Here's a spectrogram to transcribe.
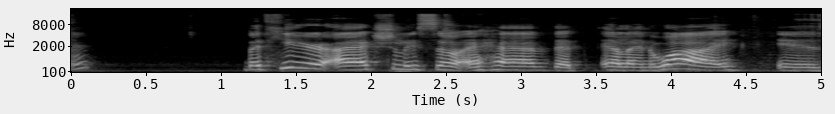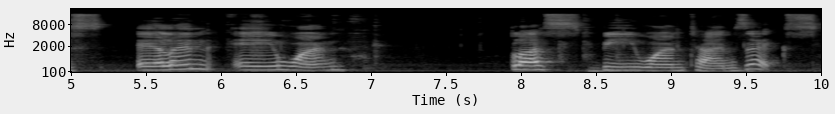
Okay. But here I actually, so I have that ln y is ln a1 plus b1 times x.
